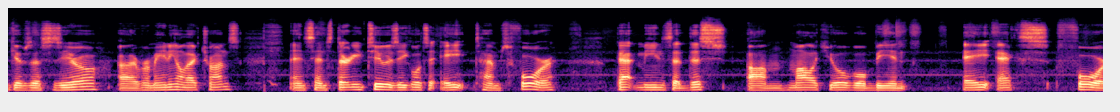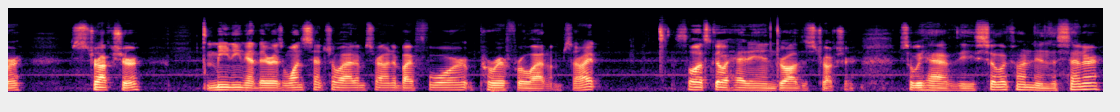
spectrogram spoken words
gives us 0 uh, remaining electrons. And since 32 is equal to 8 times 4, that means that this um, molecule will be an AX4 structure, meaning that there is one central atom surrounded by four peripheral atoms, alright? So let's go ahead and draw the structure. So we have the silicon in the center,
